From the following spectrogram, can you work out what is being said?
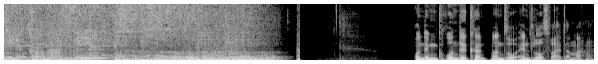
104,4 Und im Grunde könnte man so endlos weitermachen.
